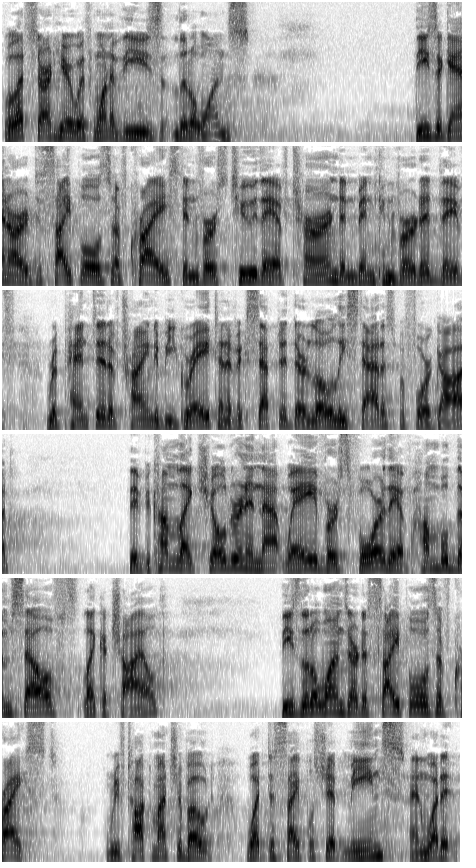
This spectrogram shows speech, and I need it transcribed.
Well, let's start here with one of these little ones. These again are disciples of Christ. In verse 2, they have turned and been converted. They've repented of trying to be great and have accepted their lowly status before God. They've become like children in that way. Verse 4, they have humbled themselves like a child. These little ones are disciples of Christ. We've talked much about what discipleship means and what it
